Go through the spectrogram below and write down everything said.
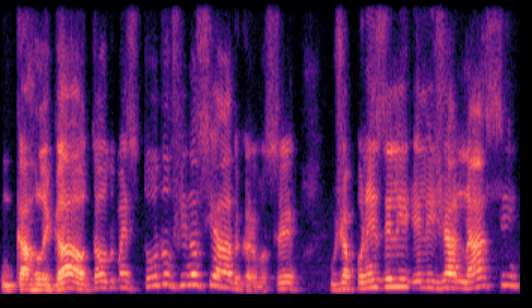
um carro legal, tal, mas tudo financiado, cara. Você, o japonês ele, ele já nasce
